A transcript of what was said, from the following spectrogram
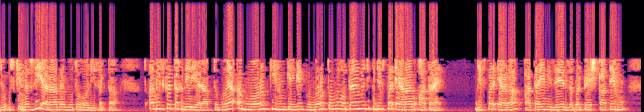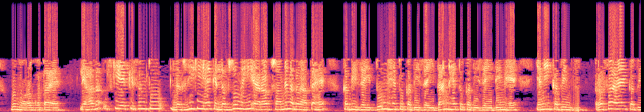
جو اس کے لفظی اعراب ہے، وہ تو ہو نہیں سکتا۔ اب اس کا تقدیری اعراب تو گویا اب مورب کی ہم کہیں گے مورب تو وہ ہوتا ہے نا جس پر اعراب آتا ہے۔ جس پر اعراب آتا ہے یعنی زیر زبر پیش آتے ہوں، وہ مورب ہوتا ہے۔ لہذا اس کی ایک قسم تو لفظی کی ہے کہ لفظوں میں ہی اعراب سامنے نظر آتا ہے۔ کبھی زیدن ہے تو کبھی زیدن ہے تو کبھی زیدن ہے۔ یعنی کبھی رفع ہے، کبھی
